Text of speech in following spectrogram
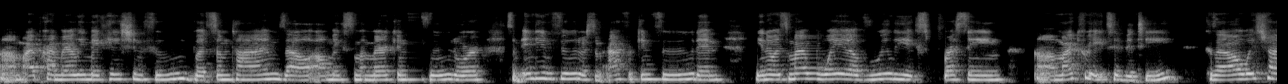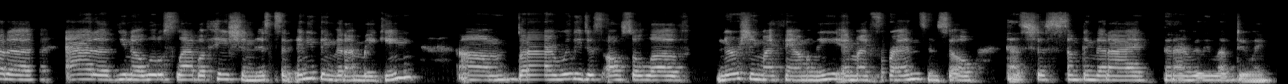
um, I primarily make Haitian food, but sometimes I'll, I'll make some American food or some Indian food or some African food. And, you know, it's my way of really expressing uh, my creativity because I always try to add a, you know, little slab of Haitianness in anything that I'm making. Um, but I really just also love nourishing my family and my friends. And so that's just something that I, that I really love doing.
